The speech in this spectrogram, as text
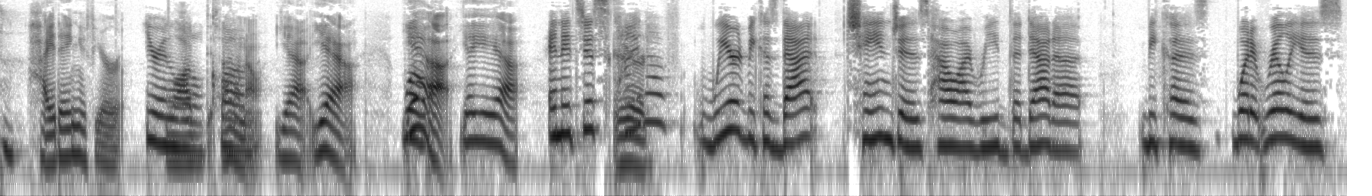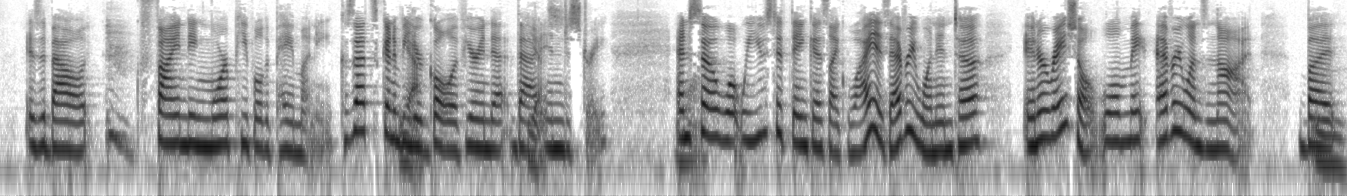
mm. hiding if you're You're in a little logged. I don't know. Yeah, yeah, Well- yeah, yeah, yeah, yeah. And it's just Weird. kind of weird because that changes how I read the data because what it really is is about finding more people to pay money because that's going to be Yeah. your goal if you're into that Yes. industry. And so what we used to think is like why is everyone into interracial? Well, everyone's not, but Mm.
